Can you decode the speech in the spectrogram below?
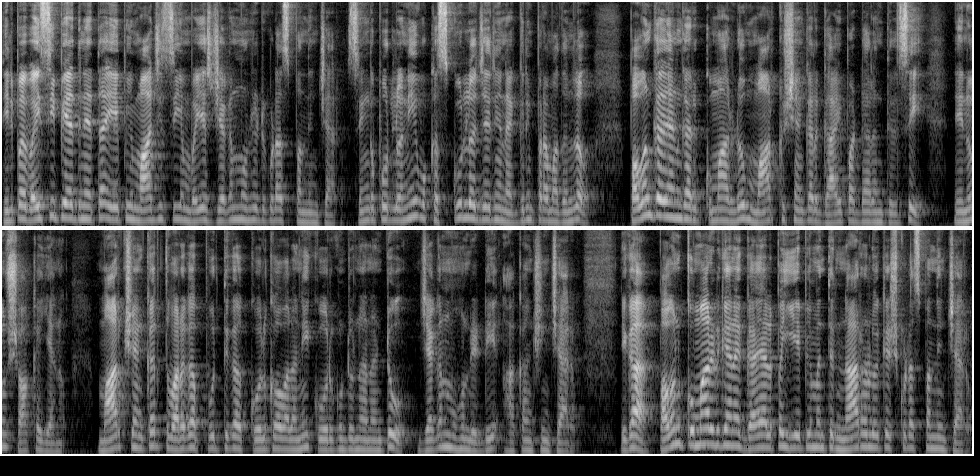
దీనిపై వైసీపీ అధినేత ఏపీ మాజీ సీఎం వైఎస్ జగన్మోహన్ రెడ్డి కూడా స్పందించారు. సింగపూర్లోని ఒక స్కూల్లో జరిగిన అగ్ని ప్రమాదంలో పవన్ కళ్యాణ్ గారి కుమారుడు మార్క్ శంకర్ గాయపడ్డారని తెలిసి నేను షాక్ అయ్యాను. మార్క్ శంకర్ త్వరగా పూర్తిగా కోలుకోవాలని కోరుకుంటున్నానంటూ జగన్మోహన్ రెడ్డి ఆకాంక్షించారు. ఇక పవన్ కుమారుడికైన గాయాలపై ఏపీ మంత్రి నారా లోకేష్ కూడా స్పందించారు.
